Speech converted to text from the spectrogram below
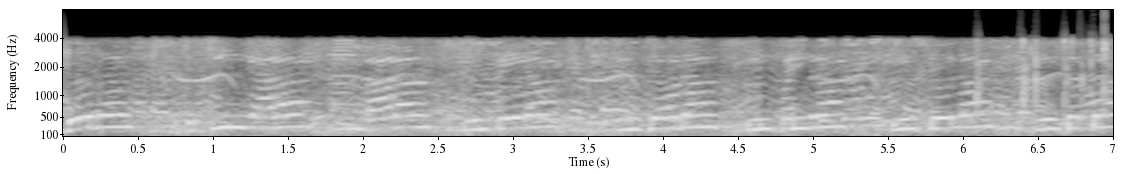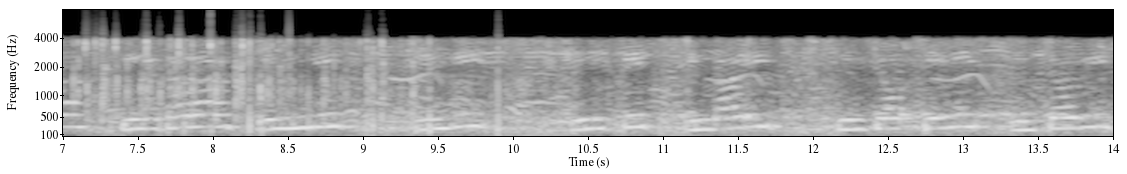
दो दस, तीन ग्यारह, बारह, तीन तेरह तीन पंद्रह, तीन सोलह, तीन सत्रह, तीन अठारह, तीन उन्नीस, तीन बीस, तीन इक्कीस, तीन बाईस, तीन तेईस, तीन चौबीस,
